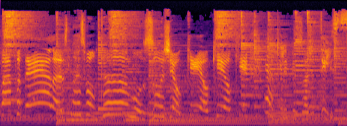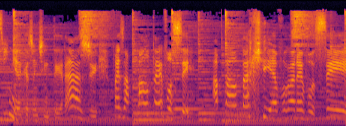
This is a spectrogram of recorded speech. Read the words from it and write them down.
Papo Delas! Nós voltamos! Hoje é o que, é o que, é o que? É aquele episódio delicinha que a gente interage, mas a pauta é você! A pauta aqui agora é você,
